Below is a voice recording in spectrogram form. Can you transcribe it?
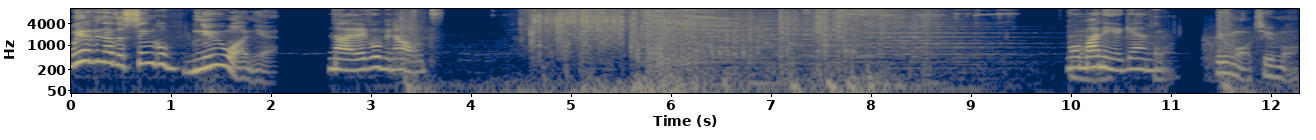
We haven't had a single new one yet. No, they've all been old. More Come on, money Come again. on. Two more, two more.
